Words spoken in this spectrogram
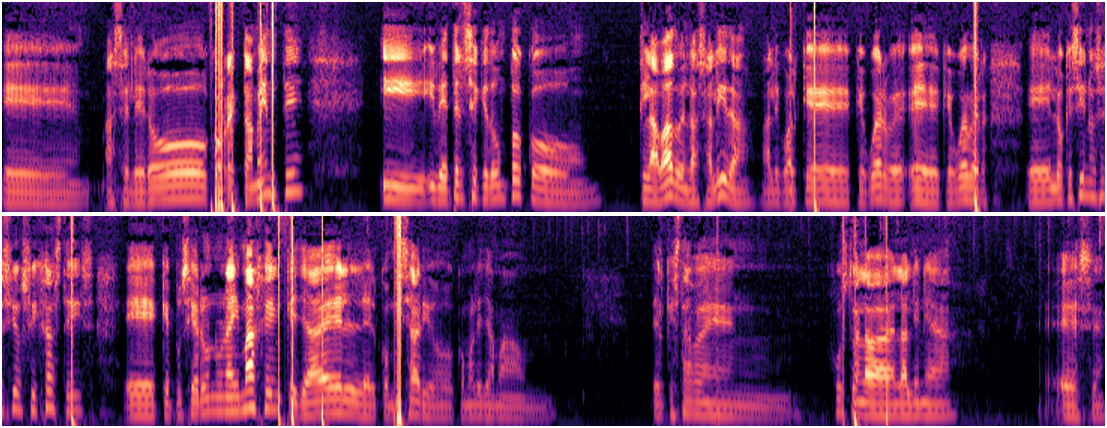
Eh, aceleró correctamente y, y Vettel se quedó un poco clavado en la salida, al igual que, que Weber. Eh, que Weber. Eh, lo que sí, no sé si os fijasteis, eh, que pusieron una imagen que ya el, el comisario, ¿cómo le llaman? El que estaba en justo en la, en la línea ese.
